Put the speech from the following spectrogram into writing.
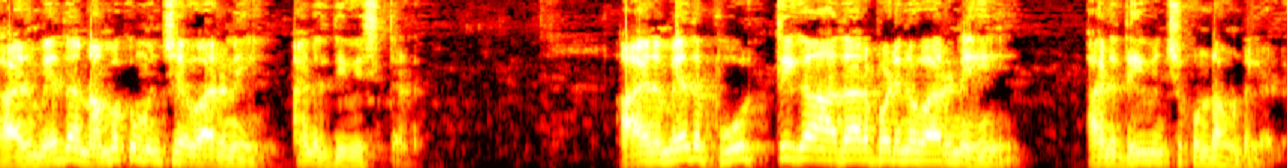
ఆయన మీద నమ్మకం ఉంచే వారిని ఆయన దీవిస్తాడు. ఆయన మీద పూర్తిగా ఆధారపడిన వారిని ఆయన దీవించకుండా ఉండలేడు.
